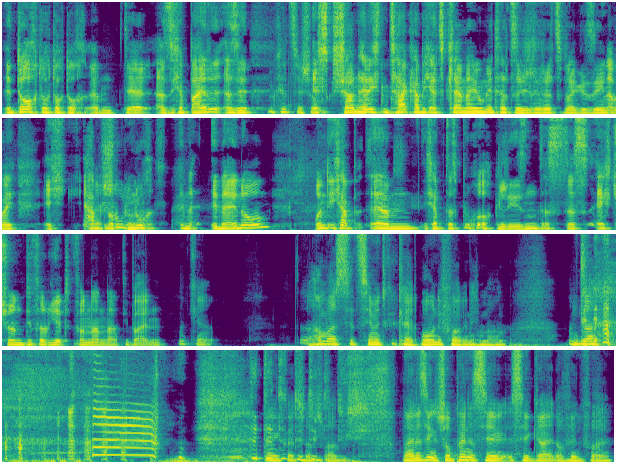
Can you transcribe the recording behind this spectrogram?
Äh, Doch, doch, doch, doch. Ähm, der, also ich habe beide, also du kennst dich schon. es geschah am helllichten Tag habe ich als kleiner Junge tatsächlich das letzte Mal gesehen, aber ich, ich habe noch Schule genug in, in Erinnerung und ich habe ähm, ich habe das Buch auch gelesen, dass das echt schon differiert voneinander, die beiden. Okay. Da haben wir es jetzt hiermit geklärt. Brauchen wir die Folge nicht machen. Und da, Nein, Quatsch. Nein, deswegen, Penn ist hier, ist hier geil, auf jeden Fall.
